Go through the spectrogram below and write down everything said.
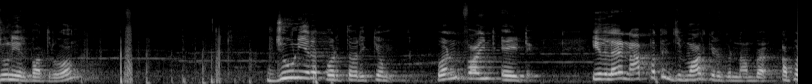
ஜூனியர் பார்த்துருவோம் ஜூனியரை பொறுத்த வரைக்கும் ஒன் பாயிண்ட் எயிட் இதில் நாற்பத்தஞ்சு மார்க் எடுக்கணும் நம்ம. அப்போ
